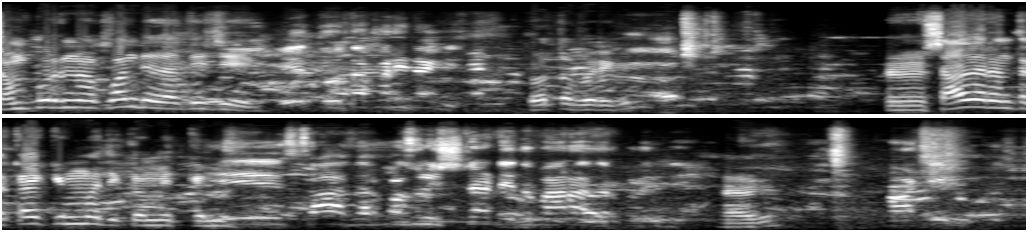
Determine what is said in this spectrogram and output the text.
संपूर्ण कोणत्या जातीचे? तोतापरी का साधारणतः काय किंमत आहे कमीत कमी? सहा हजारपासून स्टार्ट आहे तर बारा हजार पर्यंत हा का?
